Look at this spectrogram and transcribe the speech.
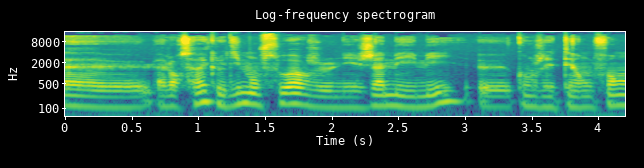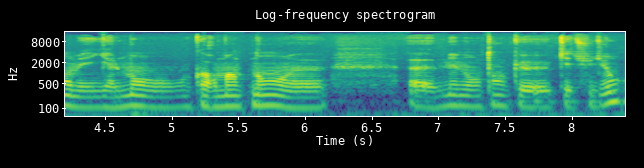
Euh, alors c'est vrai que le dimanche soir je n'ai jamais aimé euh, quand j'étais enfant, mais également encore maintenant, même en tant qu'étudiant.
